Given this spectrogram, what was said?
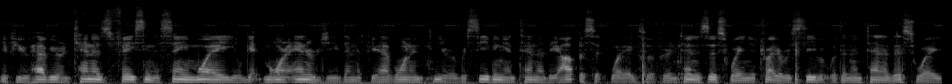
if you have your antennas facing the same way, you'll get more energy than if you have one in your receiving antenna the opposite way. So if your antenna is this way and you try to receive it with an antenna this way,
